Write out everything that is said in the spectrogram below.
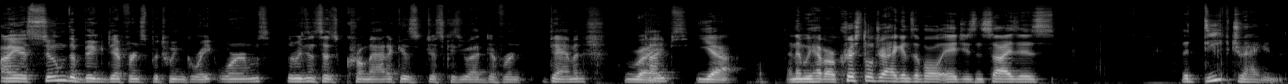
I assume the big difference between great wyrms, the reason it says chromatic is just because you add different damage right. types. Yeah. And then we have our crystal dragons of all ages and sizes. The deep dragon.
